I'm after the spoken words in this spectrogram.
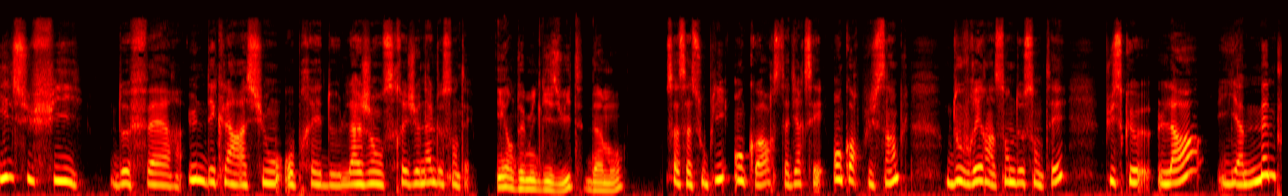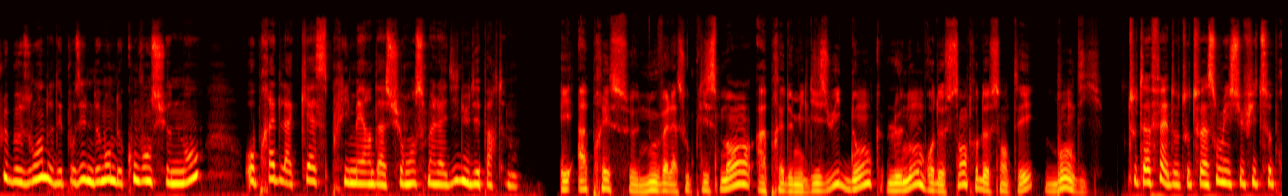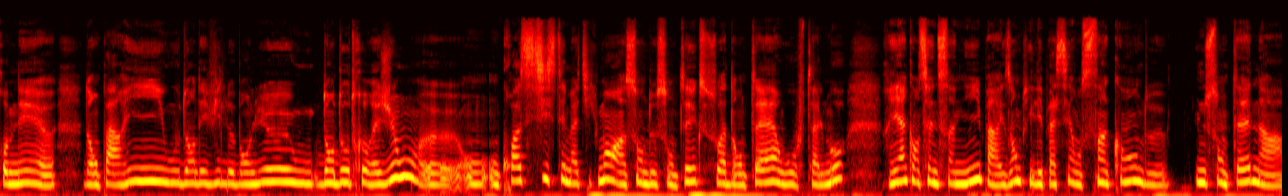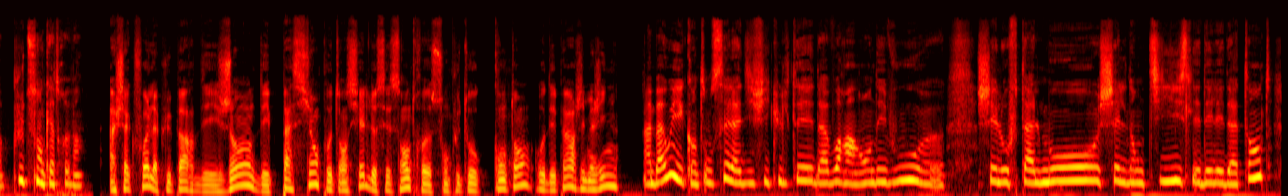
Il suffit de faire une déclaration auprès de l'agence régionale de santé. Et en 2018, d'un mot ça s'assouplit encore, c'est-à-dire que c'est encore plus simple d'ouvrir un centre de santé, puisque là, il n'y a même plus besoin de déposer une demande de conventionnement auprès de la caisse primaire d'assurance maladie du département. Et après ce nouvel assouplissement, après 2018 donc, le nombre de centres de santé bondit. Tout à fait. De toute façon, il suffit de se promener euh, dans Paris ou dans des villes de banlieue ou dans d'autres régions. Euh, on, croise systématiquement un centre de santé, que ce soit dentaire ou ophtalmo. Rien qu'en Seine-Saint-Denis, par exemple, il est passé en 5 ans de une centaine à plus de 180. À chaque fois, la plupart des gens, des patients potentiels de ces centres sont plutôt contents au départ, j'imagine? Ah bah oui, quand on sait la difficulté d'avoir un rendez-vous euh, chez l'ophtalmo, chez le dentiste, les délais d'attente,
